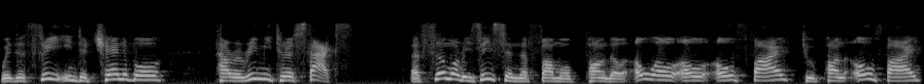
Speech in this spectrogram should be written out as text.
With three interchangeable calorimeter stacks, a thermal resistance from 0.00005 to 0.05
